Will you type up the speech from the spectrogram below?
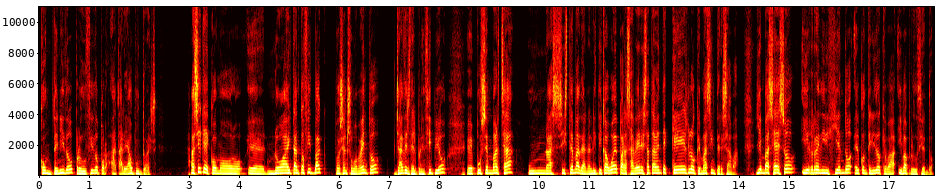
contenido producido por atareado.es. Así que como eh, no hay tanto feedback, pues en su momento, ya desde el principio, eh, puse en marcha un sistema de analítica web para saber exactamente qué es lo que más interesaba. Y en base a eso, ir redirigiendo el contenido que iba produciendo.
